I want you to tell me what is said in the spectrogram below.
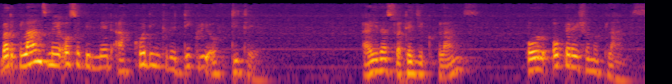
But plans may also be made according to the degree of detail, either strategic plans or operational plans.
